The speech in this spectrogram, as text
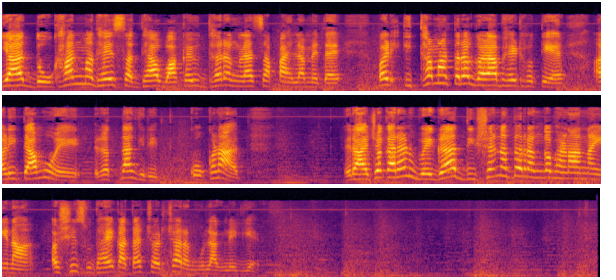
या दोघांमध्ये सध्या वाकयुद्ध रंगल्याचा पाहायला मिळत आहे. पण इथं मात्र गळाभेट होतीये आणि त्यामुळे रत्नागिरीत कोकणात राजकारण वेगळ्या दिशेनं तर रंग भरणार नाही ना अशी सुद्धा एक आता चर्चा रंगू लागलेली आहे.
